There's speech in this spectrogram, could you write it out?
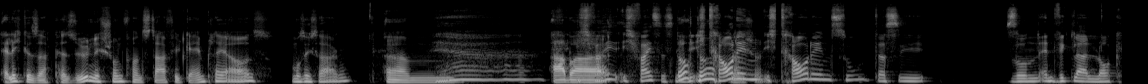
ehrlich gesagt persönlich schon von Starfield Gameplay aus, muss ich sagen. Ähm, ja. aber ich, weiß, ich weiß es nicht. Doch, ich traue denen, trau denen zu, dass sie so einen Entwickler-Log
